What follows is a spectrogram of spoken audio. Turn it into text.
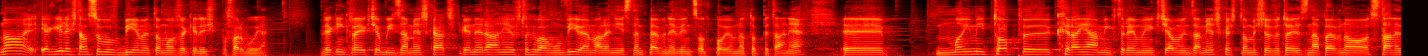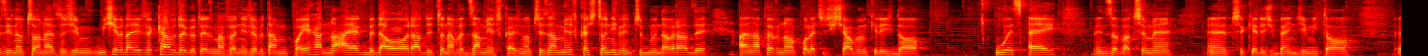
no, jak ileś tam subów bijemy, to może kiedyś pofarbuję. W jakim kraju chciałbyś zamieszkać? Generalnie już to chyba mówiłem, ale nie jestem pewny, więc odpowiem na to pytanie. Yy, moimi top y, krajami, którymi chciałbym zamieszkać, to myślę, że to jest na pewno Stany Zjednoczone. W sensie mi się wydaje, że każdego to jest marzenie, żeby tam pojechać. No a jakby dało rady, to nawet zamieszkać. No czy zamieszkać, to nie wiem, czy bym dał rady, ale na pewno polecieć chciałbym kiedyś do USA, więc zobaczymy, e, czy kiedyś będzie mi to e,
